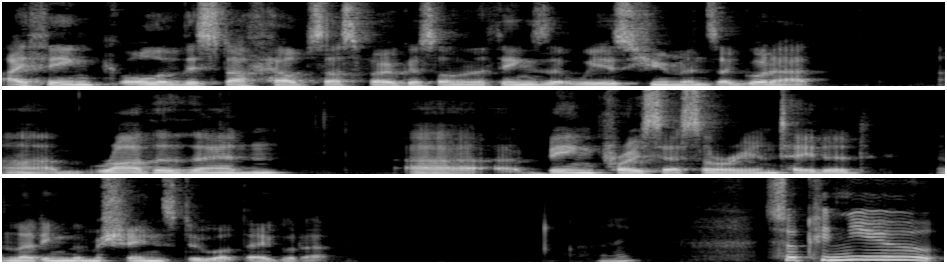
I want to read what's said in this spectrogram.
I think all of this stuff helps us focus on the things that we as humans are good at, um, rather than uh, being process orientated and letting the machines do what they're good at. Okay. So, can you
